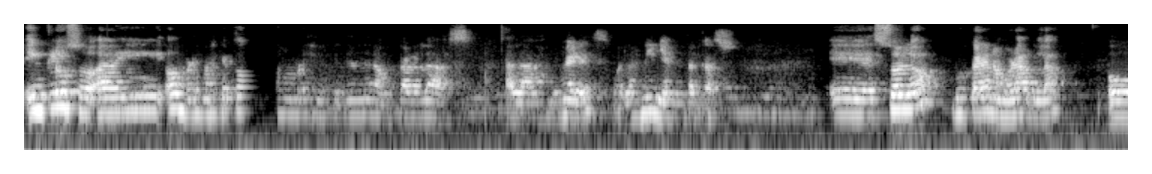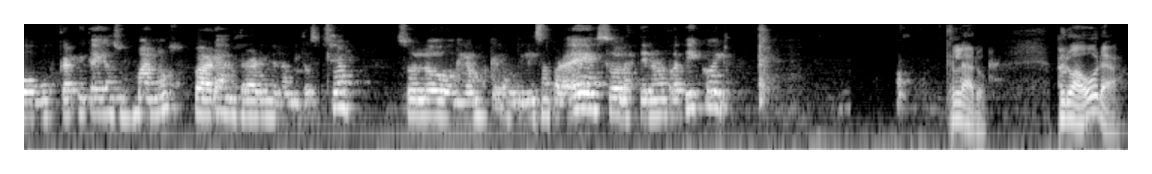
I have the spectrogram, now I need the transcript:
Incluso hay hombres, más que todos hombres los que tienden a buscar a las, a las mujeres o a las niñas en tal caso. Eh, solo buscar enamorarla o buscar que caigan sus manos para entrar en el ámbito sexual solo digamos que las utilizan para eso, las tienen un ratico y... Claro, pero ahora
